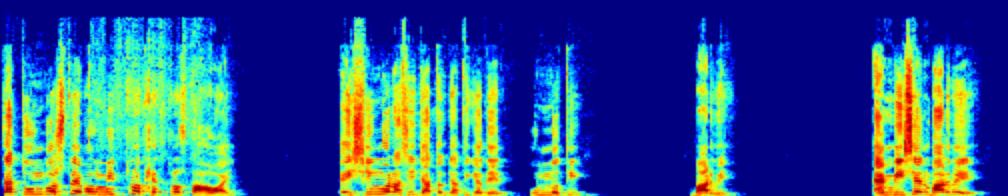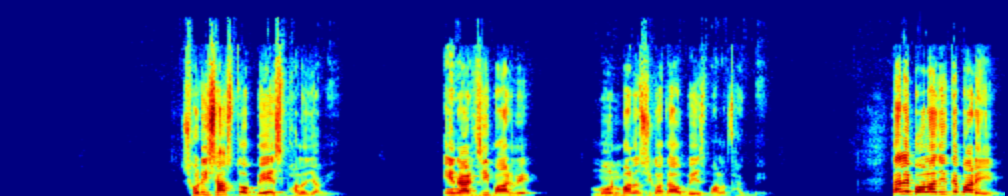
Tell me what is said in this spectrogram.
তা তুঙ্গস্থ এবং মিত্র ক্ষেত্রস্থ হওয়ায় এই সিংহ রাশি জাতক জাতিকাদের উন্নতি বাড়বে। অ্যাম্বিশন বাড়বে। শরীর স্বাস্থ্য বেশ ভালো যাবে। এনার্জি বাড়বে। মন মানসিকতাও বেশ ভালো থাকবে। তাহলে বলা যেতে পারে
